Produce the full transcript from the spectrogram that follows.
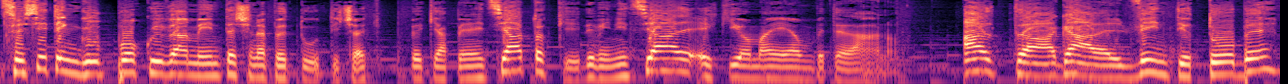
Se siete in gruppo qui veramente ce n'è per tutti, cioè per chi ha appena iniziato, chi deve iniziare e chi ormai è un veterano. Altra gara il 20 ottobre,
